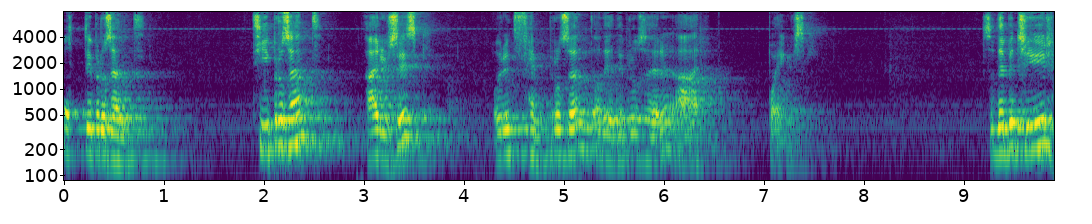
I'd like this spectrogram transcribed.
80% 10% er russisk, og rundt 5% av det de produserer, er på engelsk. Så det betyr,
